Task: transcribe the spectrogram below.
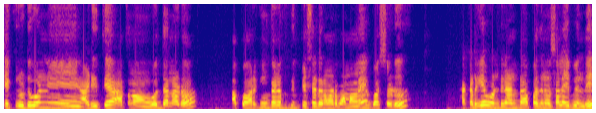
సెక్యూరిటీ వాడిని అడిగితే అతను వద్దన్నాడు. ఆ పార్కింగ్ దగ్గర తిప్పేశాడు అనమాట మమ్మల్ని బస్సుడు. అక్కడికే ఒంటి గంట పది నిమిషాలు అయిపోయింది.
